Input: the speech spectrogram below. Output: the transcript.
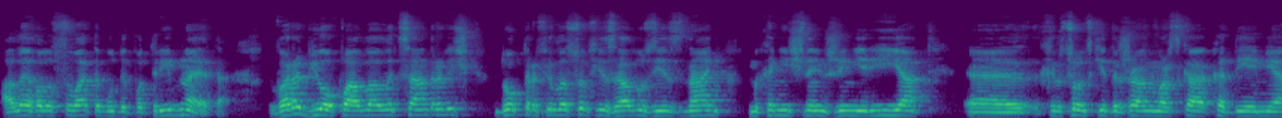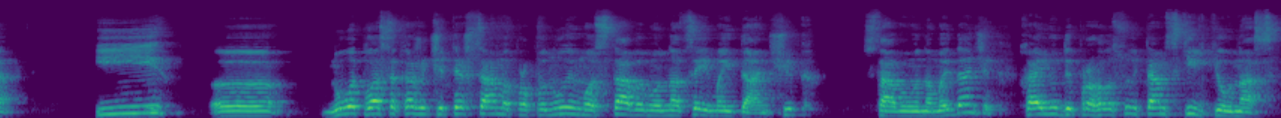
але голосувати буде потрібно. Це. Воробйов Павло Олександрович, доктор філософії з галузі знань, механічна інженерія, Херсонська державна морська академія. І, е, ну от, власне кажучи, те ж саме пропонуємо, ставимо на цей майданчик. Ставимо на майданчик, хай люди проголосують там, скільки у нас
